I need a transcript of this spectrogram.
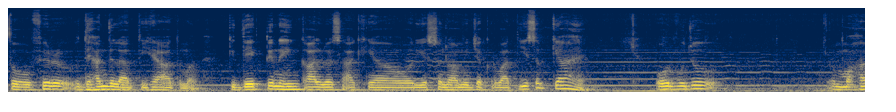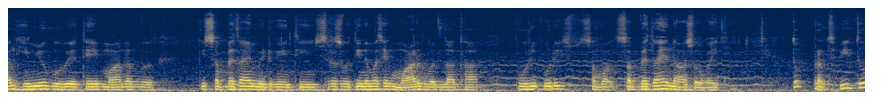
तो फिर ध्यान दिलाती है आत्मा कि देखते नहीं काल वैसाखियाँ और ये सुनामी चक्रवात, ये सब क्या है? और वो जो महान हिमयुग हुए थे, मानव की सभ्यताएँ मिट गई थी, सरस्वती ने बस एक मार्ग बदला था पूरी पूरी सभ्यताएँ नाश हो गई थी। तो पृथ्वी तो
